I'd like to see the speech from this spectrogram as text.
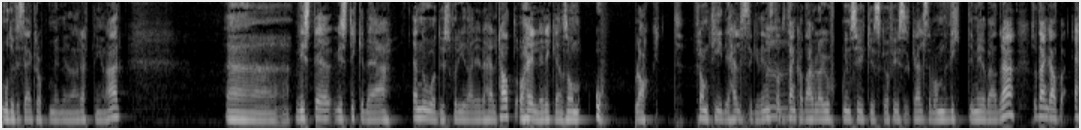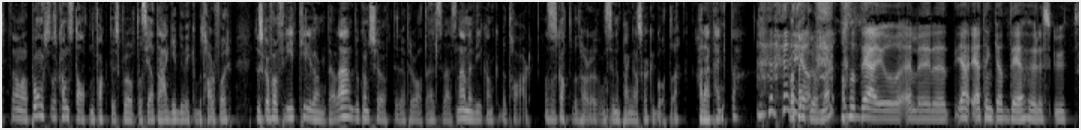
modifisere kroppen min i den retningen her. Eh, hvis, det, hvis ikke det er noe dysfori der i det hele tatt, og heller ikke en sånn opplagt framtidig helsegevinst, at du tenker at jeg ville ha gjort min psykiske og fysiske helse vanvittig mye bedre, så tenker jeg at på et eller annet punkt så kan staten faktisk få lov til å si at det her gidder vi ikke å betale for. Du skal få fri tilgang til det, du kan kjøpe til det private helsevesenet, men vi kan ikke betale. Altså Skattebetalerne sine penger skal ikke gå til det. Har jeg tenkt, det? Hva tenker Ja. du om det? Altså det er jo, eller jeg, jeg tenker at det høres ut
